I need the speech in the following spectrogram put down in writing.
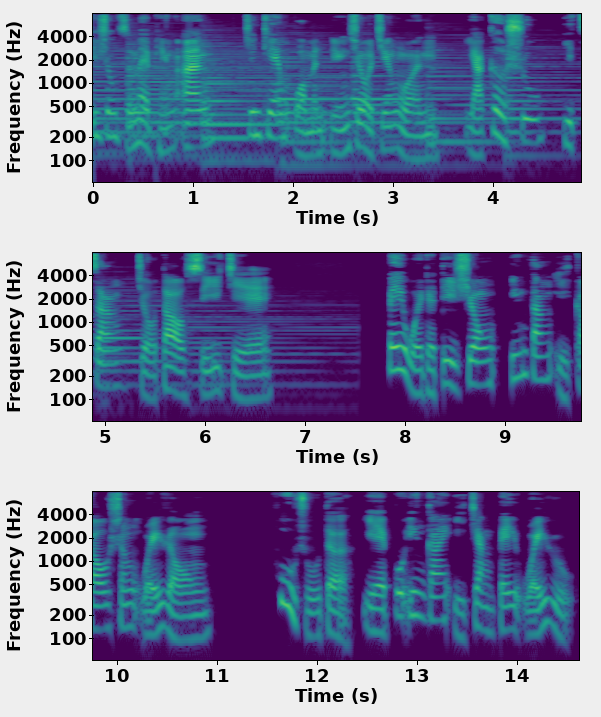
弟兄姊妹平安。今天我们灵修经文雅各书一章九到十一节：卑微的弟兄应当以高升为荣，富足的也不应该以降卑为辱，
